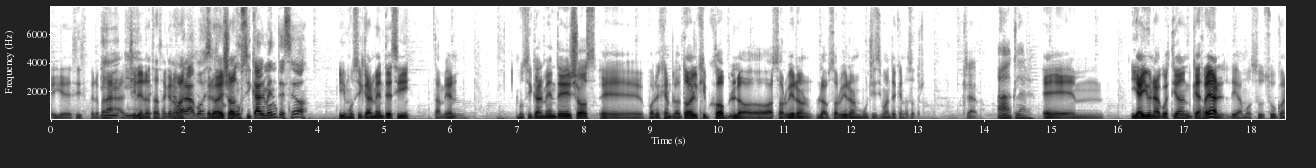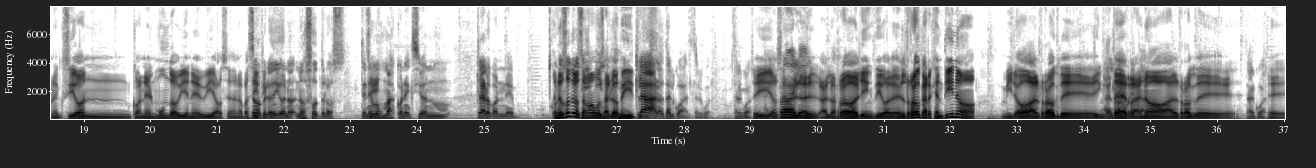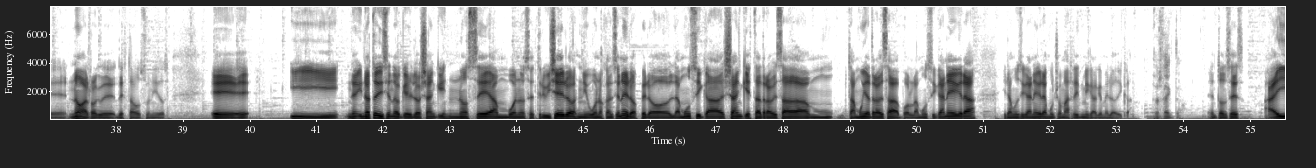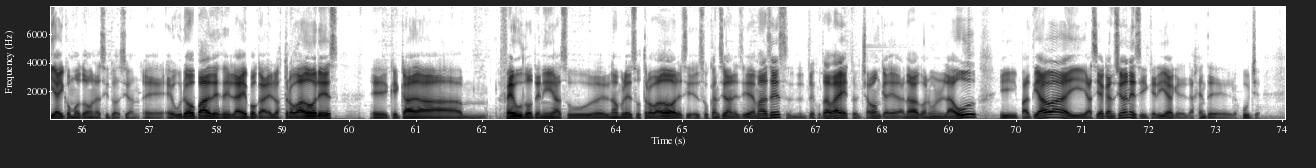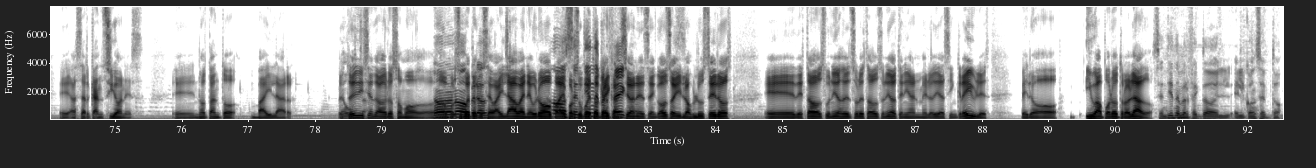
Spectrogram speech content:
y que decís, pero pará, Y- y- chileno, estás acá pero nomás. pará, ¿vos pero ellos, Musicalmente, Seba. y musicalmente sí, también. Musicalmente ellos, eh, por ejemplo, todo el hip hop lo absorbieron, lo absorbieron muchísimo antes que nosotros. Claro. Ah, claro. Eh, y hay una cuestión que es real, digamos, su, su conexión con el mundo viene vía Océano Pacífico. No, pero digo, no- nosotros tenemos Sí. más conexión, claro, con... eh, con- Nosotros amamos a los Beatles. Claro, tal cual, tal cual. Tal cual. Sí, A o los sea, al- a los Rolling, digo, el rock argentino miró al rock de Inglaterra, no al rock de, Tal cual. Eh, no al rock de, de Estados Unidos. Eh, y, no- y no estoy diciendo que los yankees no sean buenos estribilleros ni buenos cancioneros, pero la música yankee está atravesada, está muy atravesada por la música negra y la música negra es mucho más rítmica que melódica. Perfecto. Entonces ahí hay como toda una situación. Eh, Europa desde la época de los trovadores, eh, que cada mm, feudo tenía su, el nombre de sus trovadores y de sus canciones y demás, es, le gustaba esto, el chabón que andaba con un laúd y pateaba y hacía canciones y quería que la gente lo escuche. Eh, hacer canciones, eh, no tanto bailar. Lo estoy gusta. diciendo a grosso modo. No, ¿no? no, Por supuesto pero- que se bailaba en Europa y por supuesto que hay canciones en gozo y los bluseros de Estados Unidos, del sur de Estados Unidos, tenían melodías increíbles, pero iba por otro lado. Se entiende perfecto el, el concepto.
